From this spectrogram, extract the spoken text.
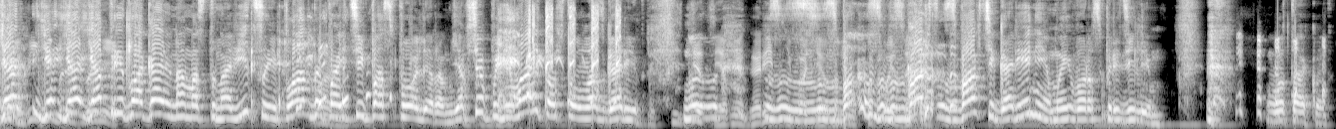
я, я, я, я предлагаю нам остановиться и плавно пойти по спойлерам. Я все понимаю, то, что у вас горит. Ну, сбавьте горение, мы его распределим. Вот так вот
